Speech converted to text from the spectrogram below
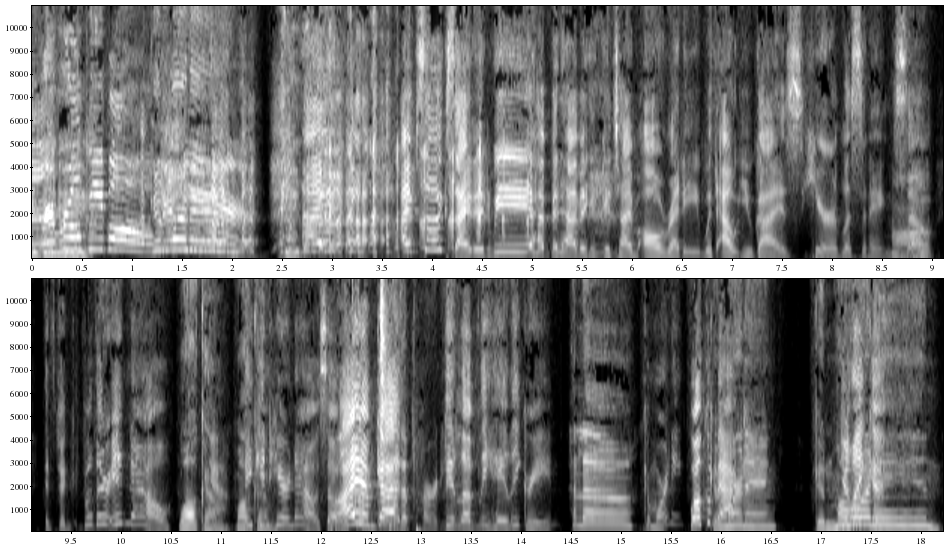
We're real people. Good We're morning. here. I, I'm so excited. We have been having a good time already without you guys here listening. Aw. So it's been good. well. They're in now. Welcome. Yeah. Welcome. They can hear now. So I Welcome have got the party. the lovely Haley Green. Hello. Good morning. Welcome Good back. Good morning. Good You're like a- morning.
